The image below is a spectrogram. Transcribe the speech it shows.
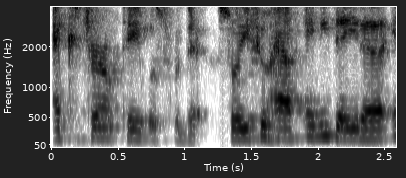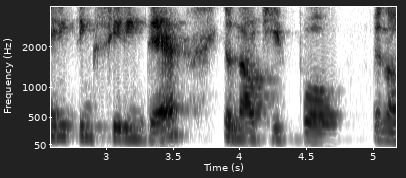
external tables for there. So if you have any data, anything sitting there, you're now capable, you know,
